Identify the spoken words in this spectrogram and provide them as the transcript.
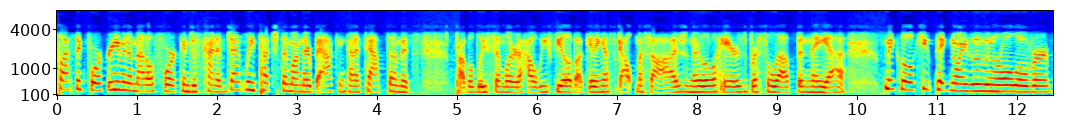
plastic fork or even a metal fork and just kind of gently touch them on their back and kind of tap them, it's probably similar to how we feel about getting a scalp massage and their little hairs bristle up and they uh, make make little cute pig noises and roll over.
